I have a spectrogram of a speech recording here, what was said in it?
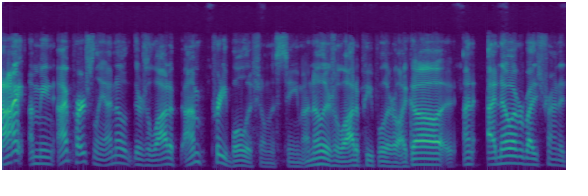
I, I mean, I personally, I know there's a lot of, I'm pretty bullish on this team. I know there's a lot of people that are like, oh, I, I know everybody's trying to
